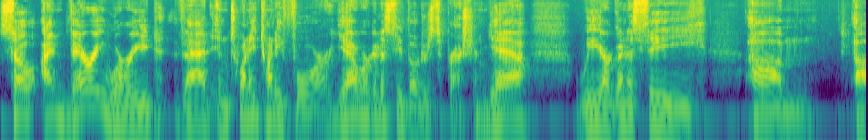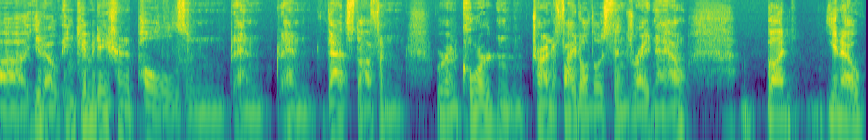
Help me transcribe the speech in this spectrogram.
So I'm very worried that in 2024, yeah, we're going to see voter suppression. Yeah, we are going to see, um, uh, you know, intimidation at polls and and and that stuff. And we're in court and trying to fight all those things right now. But you know,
